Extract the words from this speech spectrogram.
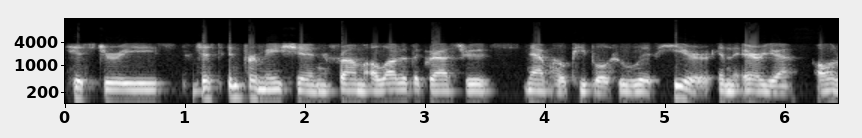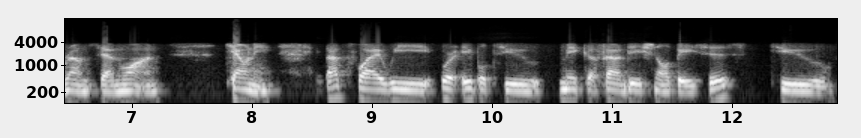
histories, just information from a lot of the grassroots Navajo people who live here in the area, all around San Juan County. That's why we were able to make a foundational basis to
